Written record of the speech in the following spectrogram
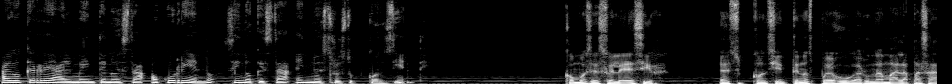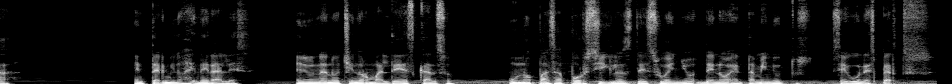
algo que realmente no está ocurriendo, sino que está en nuestro subconsciente. Como se suele decir, el subconsciente nos puede jugar una mala pasada. En términos generales, en una noche normal de descanso, uno pasa por siglos de sueño de 90 minutos, según expertos,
